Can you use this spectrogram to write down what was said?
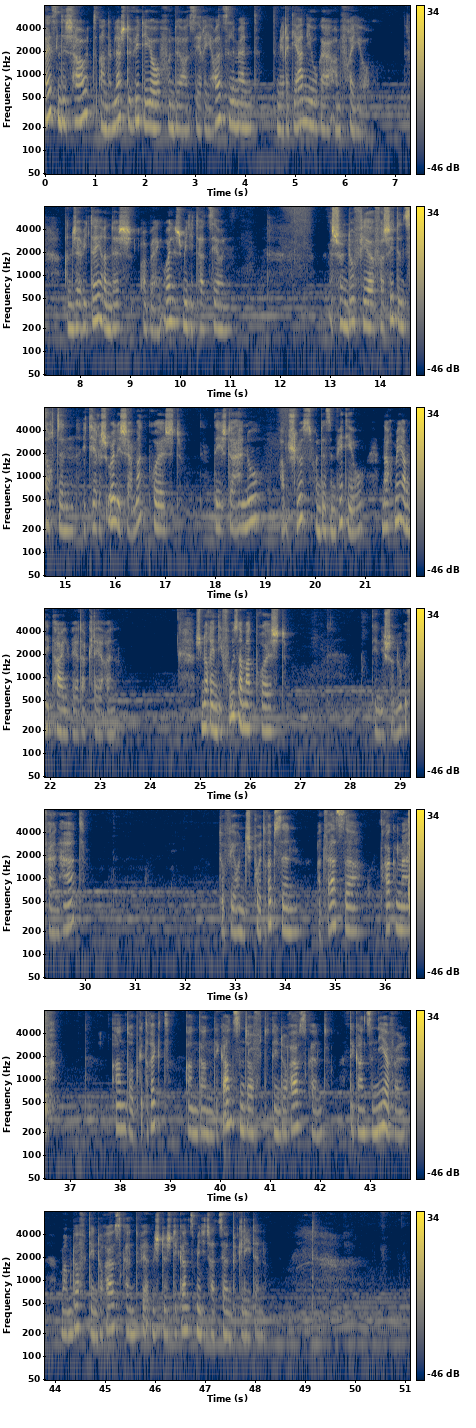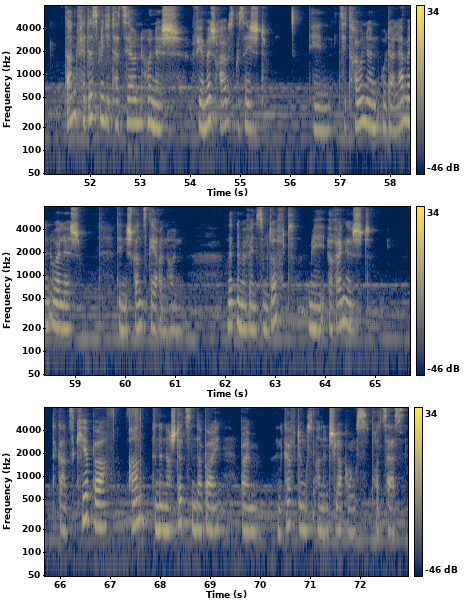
begrüßen dich haut an dem letzte Video von der Serie Holzelement de Meridian Yoga am Freio. Anjavitieren dich op eng Olech Meditation. Es schon dofir verschieden Sorten ätherisch urlicher Matt die ich der Hanno am Schluss von diesem Video nach mehr am Detail werde erklären. Schnorr in diffuser Matt den ich schon nur gefangen hat. Dafür hun Spurripsen, mit Wasser, Tragmach, androp gedreckt an dann den ganzen Duft, den du rauskennt, den ganzen Nierwel, mam Duft, den du rauskennt, wird mich durch die ganze Meditation begleiten. Dann für das Meditation Honig für mich rausgesicht en Zitronen oder Lammenurlech, den ich ganz gern hun. Net nimme wenn zum Duft, mé errengecht de ganz Kierper an in den Unterstützen dabei beim Entgöftungs- an Entschlackungsprozess.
